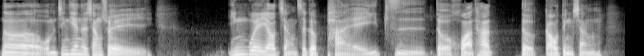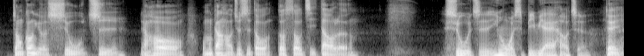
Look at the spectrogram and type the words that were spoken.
那我们今天的香水，因为要讲这个牌子的话，它的高定香总共有十五支，然后我们刚好就是都都收集到了十五支，因为我是 BB 爱好者，对。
